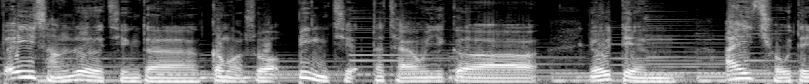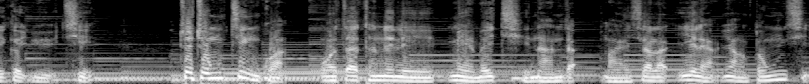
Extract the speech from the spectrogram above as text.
非常热情地跟我说，并且他采用一个有点哀求的一个语气。最终，尽管我在他那里勉为其难地买下了一两样东西，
